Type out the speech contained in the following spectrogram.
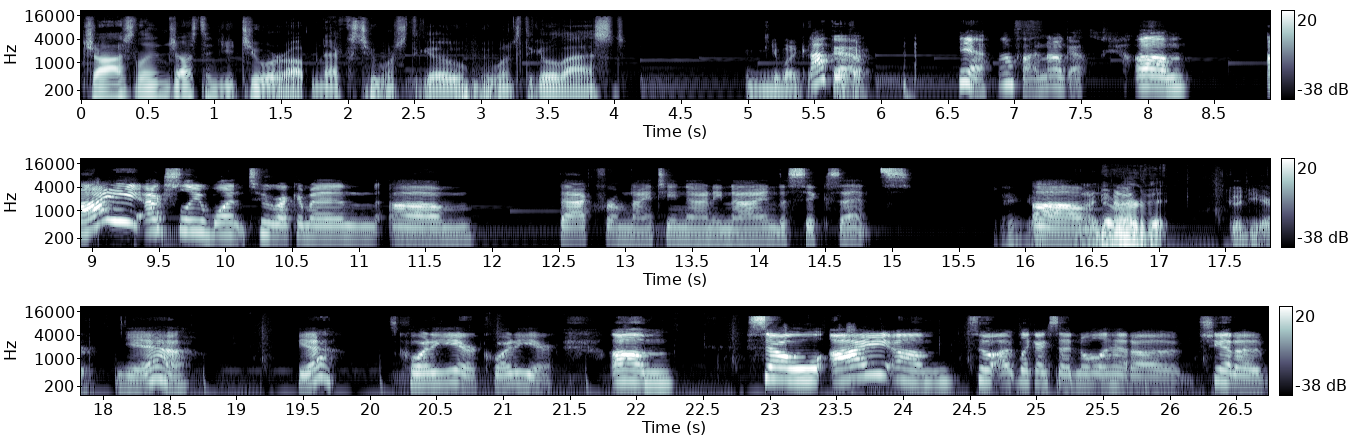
Jocelyn, Justin, you two are up next. Who wants to go? Who wants to go last? You want to? go? I'll go. Yeah, I'm fine. I'll go. Um, I actually want to recommend um, back from 1999, The Sixth Sense. Um, I've Never heard of it. Good year. Yeah. Yeah. It's quite a year, quite a year. Um so I um so uh, like I said Nola had a she had a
